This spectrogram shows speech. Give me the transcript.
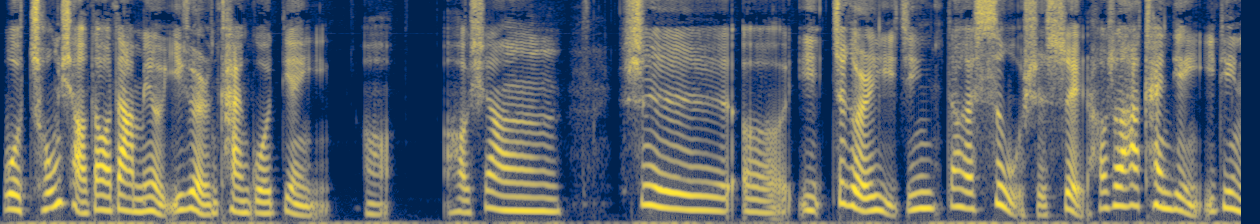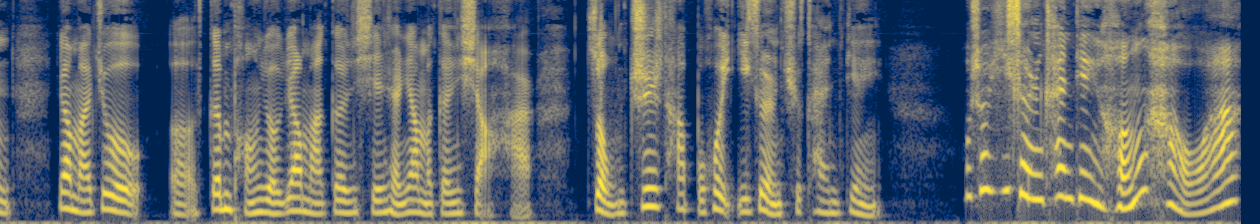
我从小到大没有一个人看过电影啊，好像是呃，一这个人已经大概四五十岁。他说他看电影一定要么就呃跟朋友，要么跟先生，要么跟小孩。总之他不会一个人去看电影。我说一个人看电影很好啊。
